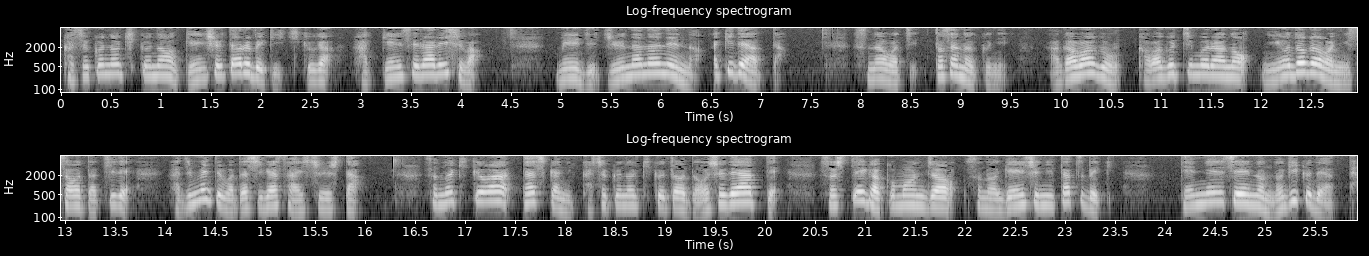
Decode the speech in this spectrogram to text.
過食の菊の原種たるべき菊が発見せられしは、明治17年の秋であった。すなわち、土佐の国、阿川郡川口村の仁淀川に沿った地で、初めて私が採集した。その菊は確かに過食の菊と同種であって、そして学問上、その原種に立つべき、天然性の野菊であった。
